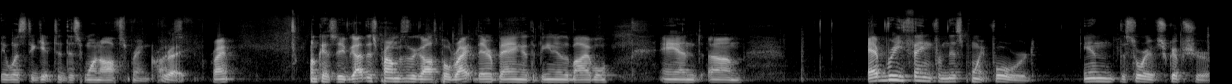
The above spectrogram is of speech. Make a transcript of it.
It was to get to this one offspring, Christ. Right. Okay, so you've got this promise of the gospel right there, bang at the beginning of the Bible, and um, everything from this point forward in the story of Scripture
